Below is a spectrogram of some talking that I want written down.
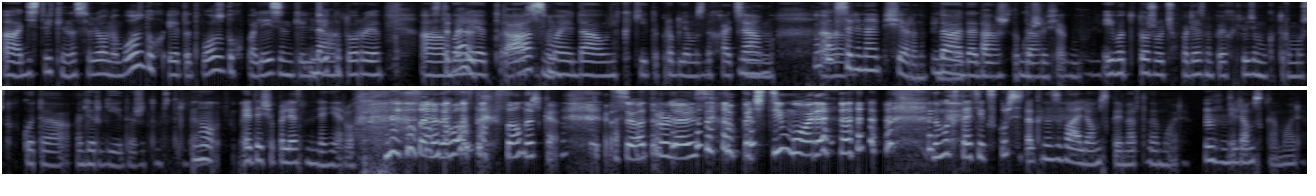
а, действительно соленый воздух, и этот воздух полезен для людей, да. которые а, болеют астмой, да, у них какие-то проблемы с дыхательным. Да. Ну, как а, соляная пещера, например. Да, вот да, да. Также такой да. же эффект будет. И вот тоже очень полезно поехать людям, у которых, может, какой-то аллергии даже там страдают. Ну, это еще полезно для нервов. Соленый воздух, солнышко. Все, отправляемся. Почти море. Ну, мы, кстати, экскурсию так и называли Омское мертвое море. Или Омское море.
